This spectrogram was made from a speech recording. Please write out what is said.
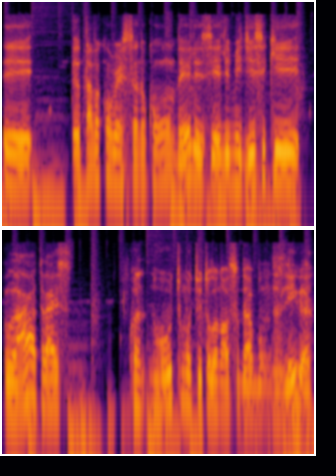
E eu tava conversando com um deles e ele me disse que lá atrás, quando, no último título nosso da Bundesliga,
